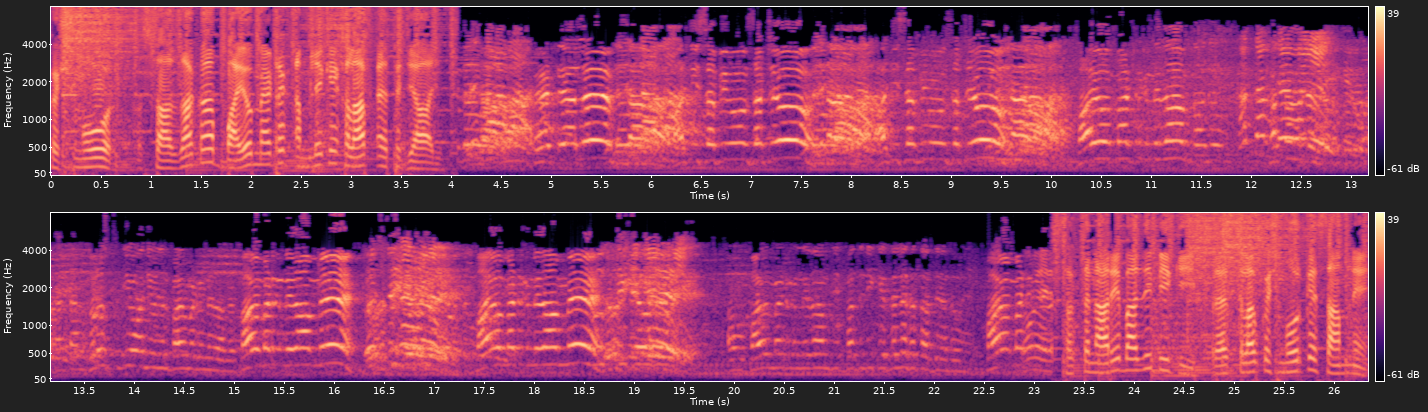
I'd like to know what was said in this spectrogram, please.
کشمور۔ سازا کا بائیو میٹرک عملے کے خلاف احتجاج۔ بایو میٹرک نظام درست کیوں آدھی وجن بایو میٹرک نظام میں۔ بایو میٹرک نظام میں۔ بایو میٹرک نظام میں اب بایو میٹرک نظام کی بدلی کے دلے خطا دے دو بایو میٹرک سخت نعرے بازی بھی کی۔ پریس کلب کشمور کے سامنے۔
